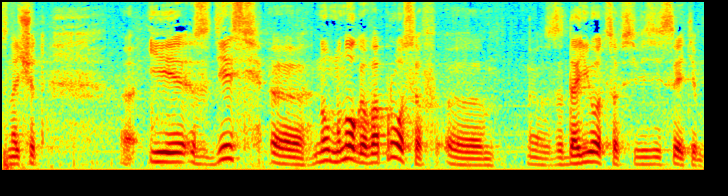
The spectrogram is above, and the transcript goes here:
значит, и здесь ну, много вопросов задается в связи с этим.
